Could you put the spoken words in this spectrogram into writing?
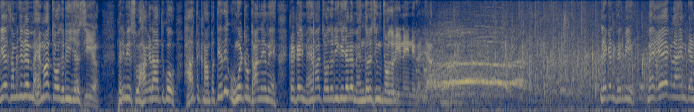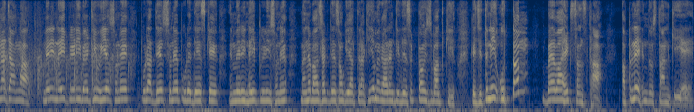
ये समझ ले, महिमा चौधरी जैसी है। फिर भी सुहागरात को हाथ कांपते थे घूंघट उठाने में। कहीं महिमा चौधरी की जगह महेंद्र सिंह चौधरी नहीं निकल जाए लेकिन फिर भी मैं एक लाइन कहना चाहूँगा, मेरी नई पीढ़ी बैठी हुई है, सुने, पूरा देश सुने, पूरे देश के मेरी नई पीढ़ी सुने। मैंने बासठ देशों की यात्रा की है, मैं गारंटी दे सकता हूँ इस बात की कि जितनी उत्तम वैवाहिक संस्था अपने हिंदुस्तान की है,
